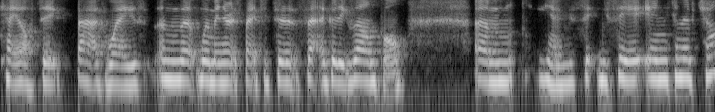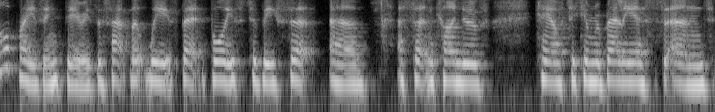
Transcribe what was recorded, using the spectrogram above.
chaotic bad ways and that women are expected to set a good example um, you know, we see it in kind of child raising theories. The fact that we expect boys to be um, a certain kind of chaotic and rebellious and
